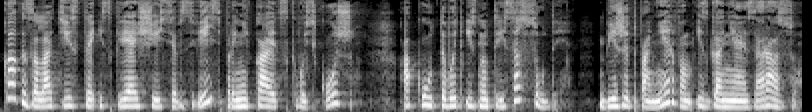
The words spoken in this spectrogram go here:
Как золотистая искрящаяся взвесь проникает сквозь кожу, окутывает изнутри сосуды, бежит по нервам, изгоняя заразу.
